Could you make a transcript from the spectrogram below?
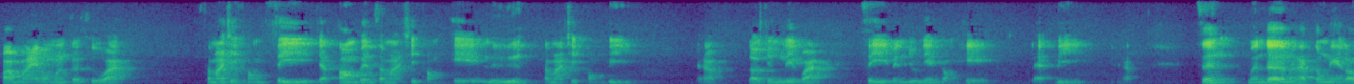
ความหมายของมันก็คือว่า สมาชิกของ C จะต้องเป็นสมาชิกของ A หรือสมาชิกของ B นะครับเราจึงเรียกว่า C เป็นยูเนียนของ A และ B นะครับซึ่งเหมือนเดิมนะครับ ตรงนี้เรา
